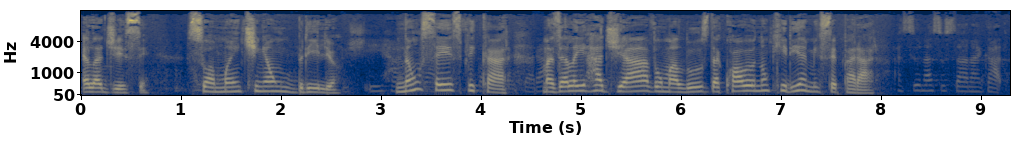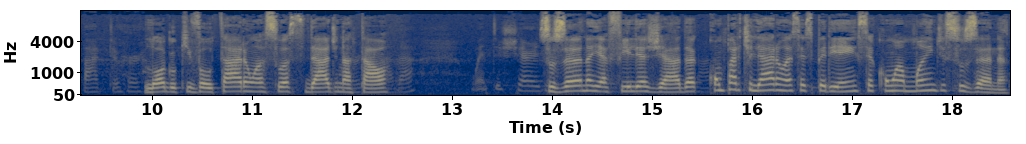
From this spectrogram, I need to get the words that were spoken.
Ela disse: Sua mãe tinha um brilho. Não sei explicar, mas ela irradiava uma luz da qual eu não queria me separar. Logo que voltaram à sua cidade natal, Susana e a filha Giada compartilharam essa experiência com a mãe de Susana,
